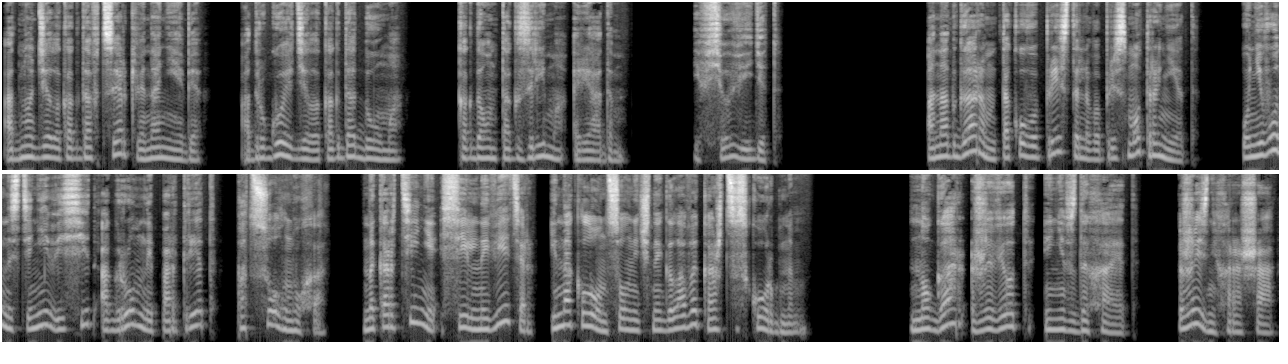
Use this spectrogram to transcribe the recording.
Одно дело, когда в церкви на небе, а другое дело, когда дома, когда Он так зримо рядом и все видит. А над Гаром такого пристального присмотра нет. У него на стене висит огромный портрет подсолнуха. На картине сильный ветер и наклон солнечной головы кажется скорбным. Но Гар живет и не вздыхает. Жизнь хороша,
